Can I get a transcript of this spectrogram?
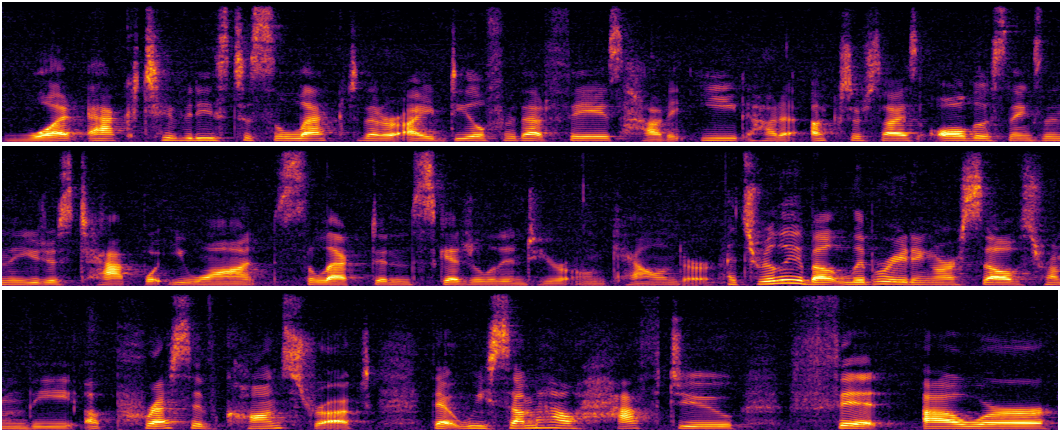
what activities to select that are ideal for that phase, how to eat, how to exercise, all those things, and then you just tap what you want, select and schedule it into your own calendar. It's really about liberating ourselves from the oppressive construct that we somehow have to fit our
